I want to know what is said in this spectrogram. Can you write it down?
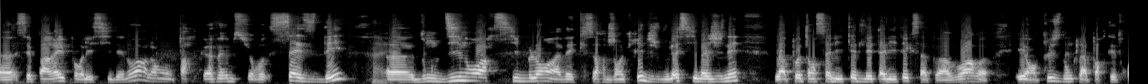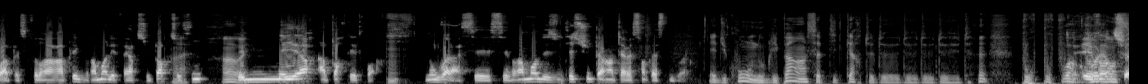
Euh, c'est pareil pour les 6 dés noirs. Là, on part quand même sur 16 dés, euh, dont 10 noirs, 6 blancs avec surge en crit. Je vous laisse imaginer la potentialité de létalité que ça peut avoir. Et en plus, donc, la portée 3. Parce qu'il faudra rappeler que vraiment, les fire support se font ah les meilleurs à portée 3. Hmm. Donc voilà, c'est vraiment des unités super intéressantes à ce niveau-là. Et du coup, on n'oublie pas hein, sa petite carte de, de, de, de pour, pour pouvoir relancer.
